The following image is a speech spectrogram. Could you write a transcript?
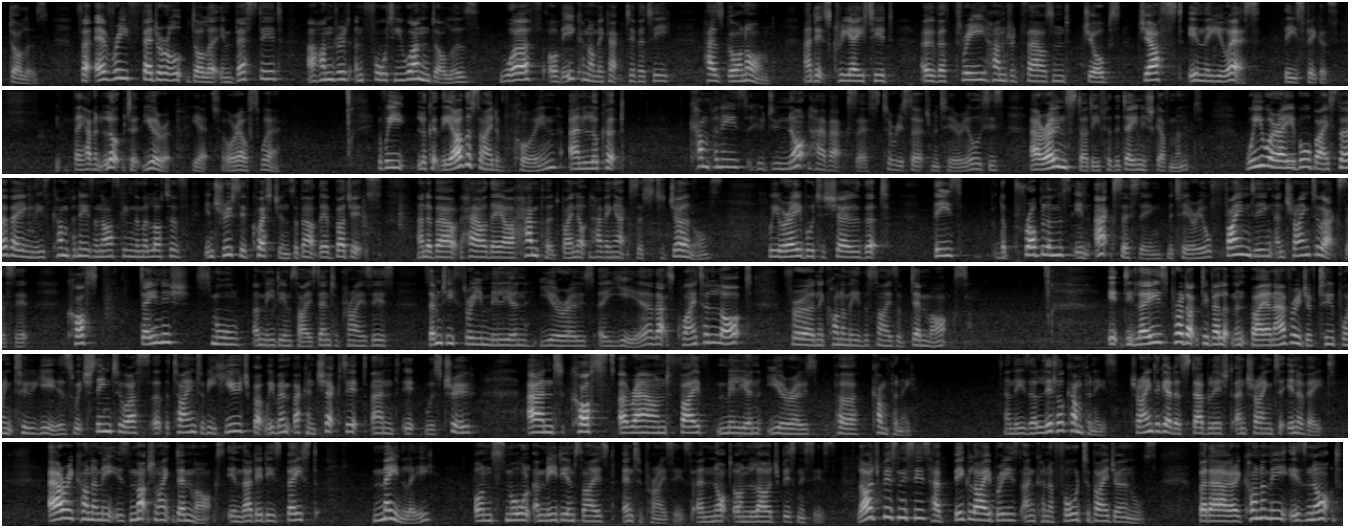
For every federal dollar invested, $141 worth of economic activity has gone on, and it's created over 300,000 jobs just in the US, these figures. They haven't looked at Europe yet or elsewhere. If we look at the other side of the coin and look at companies who do not have access to research material, this is our own study for the Danish government, we were able, by surveying these companies and asking them a lot of intrusive questions about their budgets and about how they are hampered by not having access to journals, we were able to show that these the problems in accessing material, finding and trying to access it, cost Danish small and medium-sized enterprises 73 million euros a year. That's quite a lot for an economy the size of Denmark's. It delays product development by an average of 2.2 years, which seemed to us at the time to be huge, but we went back and checked it and it was true, and costs around 5 million euros per company. And these are little companies trying to get established and trying to innovate. Our economy is much like Denmark's in that it is based mainly on small and medium-sized enterprises and not on large businesses. Large businesses have big libraries and can afford to buy journals. But our economy is not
